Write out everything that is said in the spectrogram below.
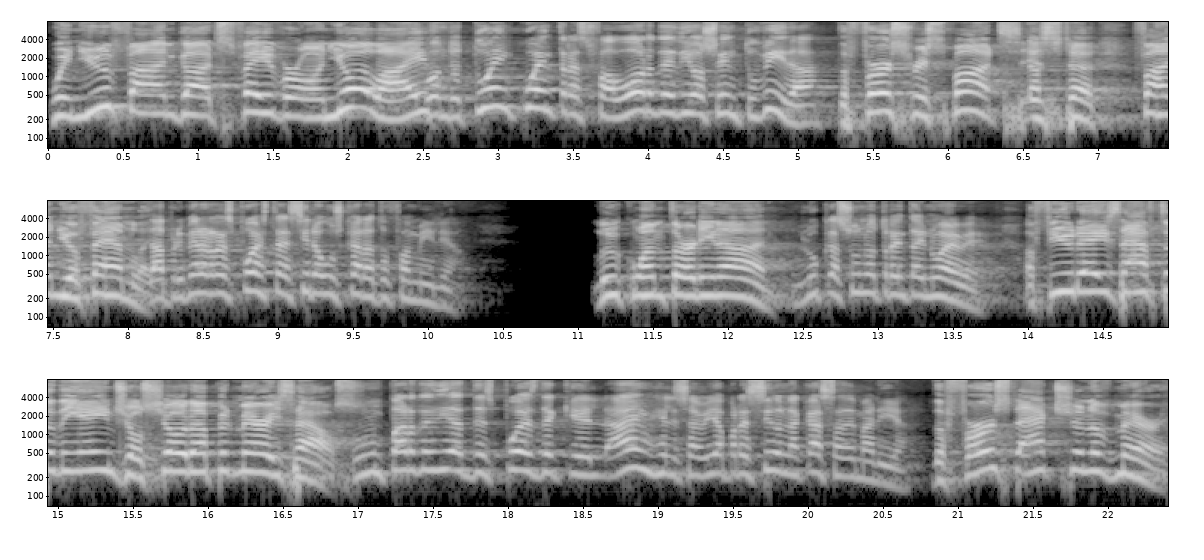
When you find God's favor on your life, Cuando tú encuentras favor de Dios en tu vida, the first response is to find your family. la primera respuesta es ir a buscar a tu familia. Luke 139. Lucas 1.39. A few days after the angel showed up at Mary's house, Un par de días después de que el ángel se había aparecido en la casa de María, the first action of Mary,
